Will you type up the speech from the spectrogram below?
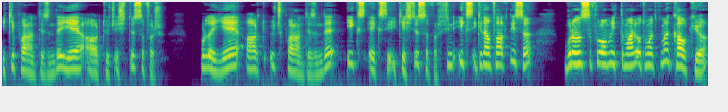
2 parantezinde y artı 3 eşittir 0. Burada y artı 3 parantezinde x eksi 2 eşittir 0. Şimdi x 2'den farklıysa buranın 0 olma ihtimali otomatikman kalkıyor.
